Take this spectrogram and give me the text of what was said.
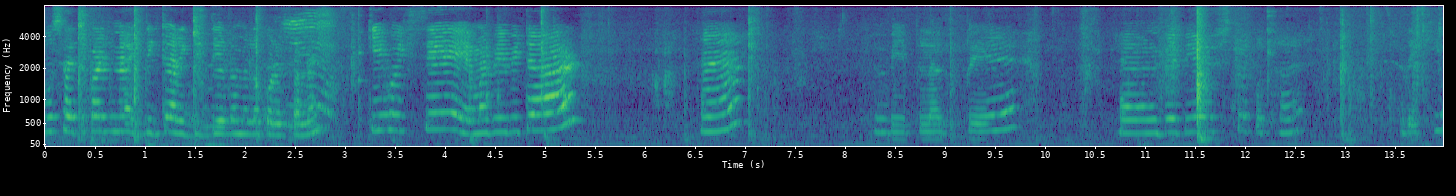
বসাইতে পারি না, একদিক দিয়ে আরেক দিক দিয়ে এলোমেলো করে ফেলে। কি হয়েছে আমার বেবিটার হ্যাঁ বিপ লাগবে। বেবি অবস্থা কোথায়? দেখি।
